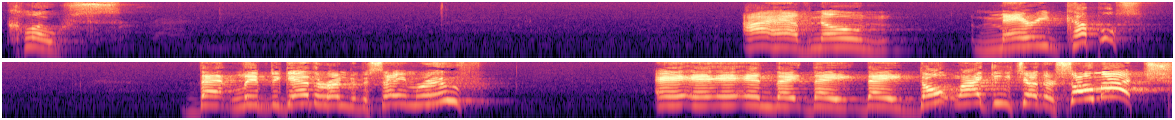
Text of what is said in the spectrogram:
close. I have known married couples that live together under the same roof and, they, they, they don't like each other so much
